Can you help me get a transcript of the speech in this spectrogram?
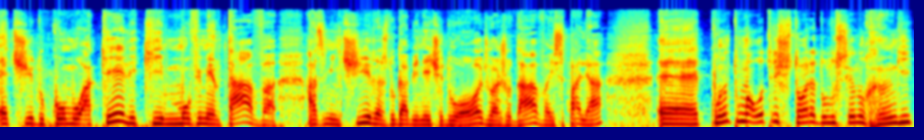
é tido como aquele que movimentava as mentiras do gabinete do ódio, ajudava a espalhar, é, quanto uma outra história do Luciano Hang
